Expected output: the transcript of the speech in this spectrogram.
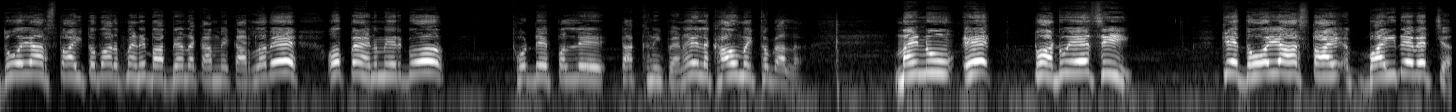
2027 ਤੋਂ ਬਾਅਦ ਭੈਣੇ ਬਾਬਿਆਂ ਦਾ ਕੰਮ ਇਹ ਕਰ ਲਵੇ। ਉਹ ਭੈਣ ਮੇਰੇ ਮੇਰਗੋ ਤੁਹਾਡੇ ਪੱਲੇ ਕੱਖ ਨਹੀਂ ਪੈਣਾ ਇਹ ਲਿਖਾਓ ਮੈਥੋਂ ਗੱਲ। ਮੈਨੂੰ ਇਹ, ਤੁਹਾਨੂੰ ਇਹ ਸੀ ਕਿ 2022 ਦੇ ਵਿੱਚ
